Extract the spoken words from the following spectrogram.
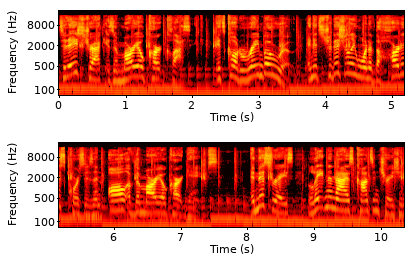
Today's track is a Mario Kart classic. It's called Rainbow Road, and it's traditionally one of the hardest courses in all of the Mario Kart games. In this race, Leighton and I's concentration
